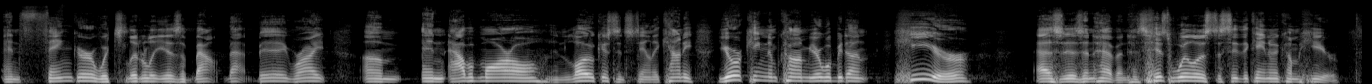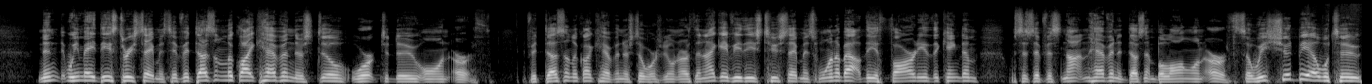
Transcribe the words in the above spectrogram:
and Finger, which literally is about that big, right? Um, and Albemarle and Locust and Stanly County. Your kingdom come, your will be done here as it is in heaven. His, his will is to see the kingdom come here. Then we made these three statements. If it doesn't look like heaven, there's still work to do on earth. If it doesn't look like heaven, there's still work to do on earth. And I gave you these two statements one about the authority of the kingdom, which says if it's not in heaven, it doesn't belong on earth. So we should be able to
